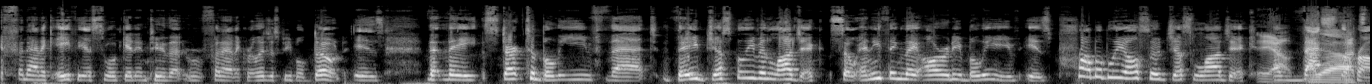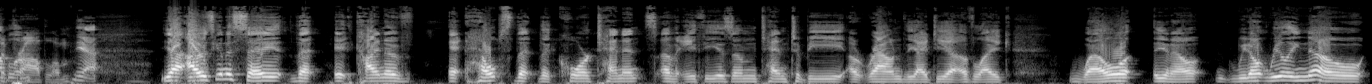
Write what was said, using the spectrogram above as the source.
fanatic atheists will get into that fanatic religious people don't is that they start to believe that they just believe in logic, so anything they already believe is probably also just logic. Yeah, and that's Yeah. the That's problem. the problem. Yeah, Yeah, I was gonna say that it kind of it helps that the core tenets of atheism tend to be around the idea of like, well, you know, we don't really know.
